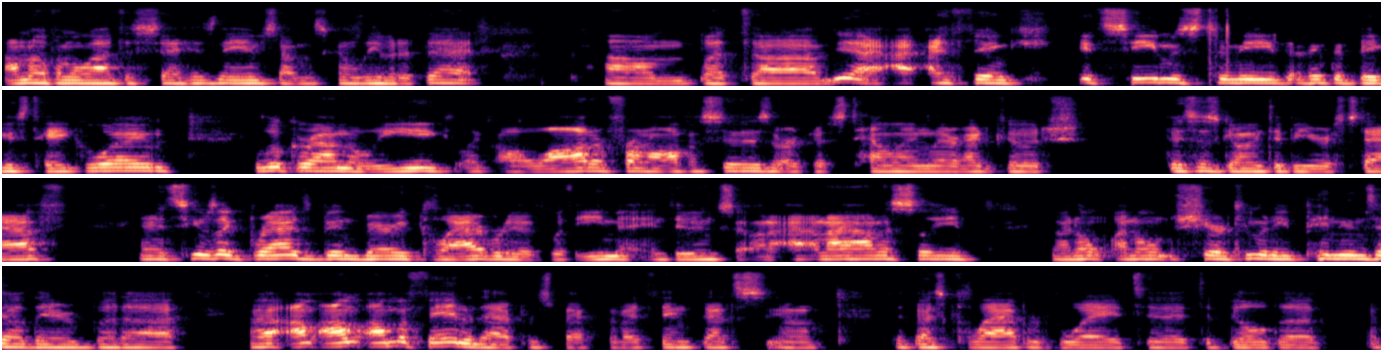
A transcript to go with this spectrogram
I don't know if I'm allowed to say his name, so I'm just going to leave it at that. Um, but uh, yeah, I, I, think it seems to me, I think the biggest takeaway, look around the league, like a lot of front offices are just telling their head coach, this is going to be your staff. And it seems like Brad's been very collaborative with Ime in doing so. And I, and I honestly, I don't, I don't share too many opinions out there, but uh, I, I'm, I'm a fan of that perspective. I think that's you know the best collaborative way to to build a, a,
